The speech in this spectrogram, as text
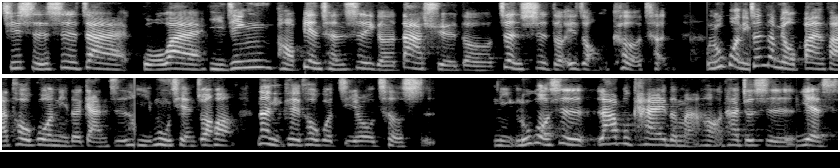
其实是在国外已经好变成是一个大学的正式的一种课程。如果你真的没有办法透过你的感知，以目前状况，那你可以透过肌肉测试。你如果是拉不开的嘛，哈，它就是 yes。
